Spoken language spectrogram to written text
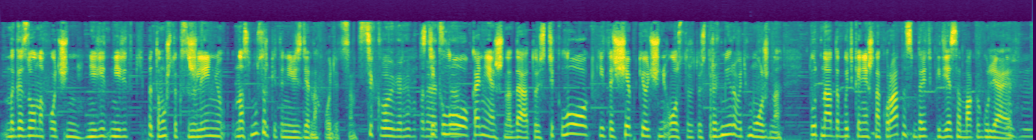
на газонах очень нередки, потому что, к сожалению, у нас мусорки-то не везде находятся. Стекло, наверное, попадается. Стекло, да? конечно, да. То есть стекло, какие-то щепки очень острые, то есть травмировать можно. Тут надо быть, конечно, аккуратно, смотреть, где собака гуляет. Угу.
